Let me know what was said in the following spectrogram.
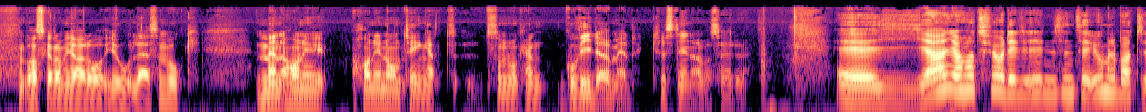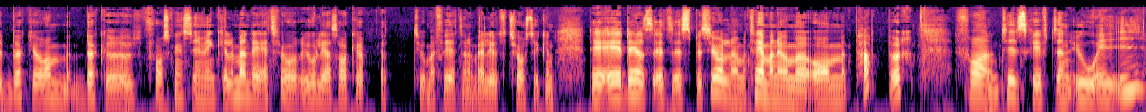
Vad ska de göra då? Jo, läs en bok. Men har ni, har ni någonting att, som de kan gå vidare med? Kristina, vad säger du? Eh, ja, jag har två, det är inte omedelbart böcker om böcker ur forskningssynvinkel men det är två roliga saker. Jag tog mig friheten att välja ut två stycken. Det är dels ett specialnummer, temanummer om papper från tidskriften OEI.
